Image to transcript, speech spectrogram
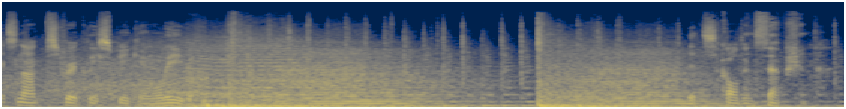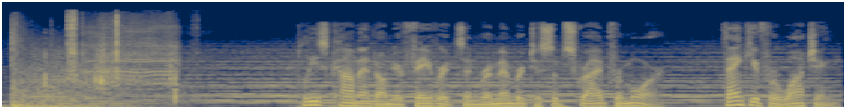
It's not strictly speaking legal. It's called Inception. Please comment on your favorites and remember to subscribe for more. Thank you for watching.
